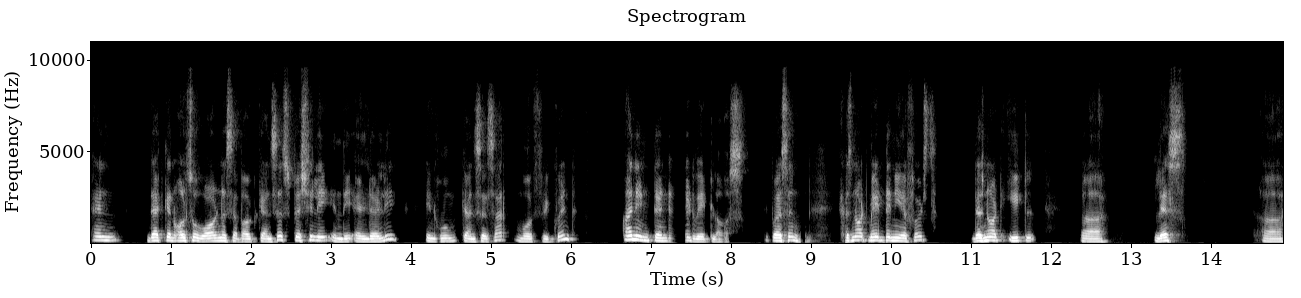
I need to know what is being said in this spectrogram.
and that can also warn us about cancer, especially in the elderly, in whom cancers are more frequent. Unintended weight loss. The person has not made any efforts, does not eat uh, less, uh,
